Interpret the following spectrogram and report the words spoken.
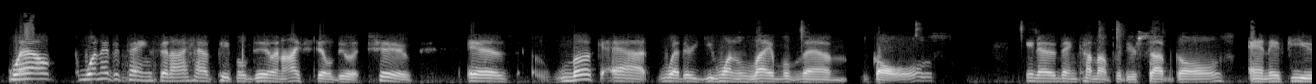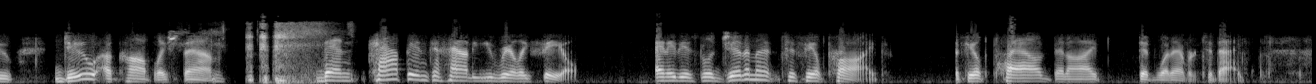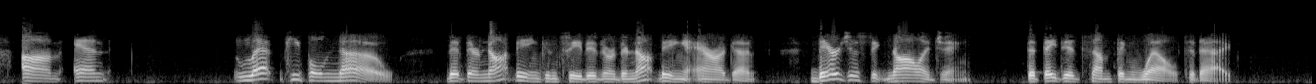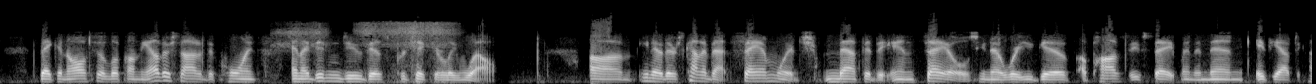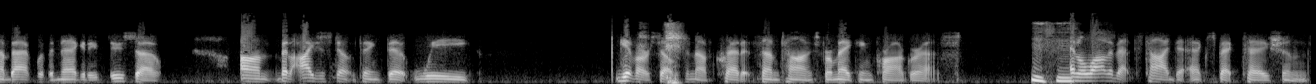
Well, one of the things that I have people do, and I still do it too, is look at whether you want to label them goals, you know, then come up with your sub goals. And if you do accomplish them, then tap into how do you really feel. And it is legitimate to feel pride. I feel proud that I did whatever today. Um, and let people know that they're not being conceited or they're not being arrogant. They're just acknowledging that they did something well today. They can also look on the other side of the coin, and I didn't do this particularly well. Um, you know, there's kind of that sandwich method in sales, you know, where you give a positive statement and then if you have to come back with a negative, do so. Um, but I just don't think that we give ourselves enough credit sometimes for making progress. Mm-hmm. And a lot of that's tied to expectations.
